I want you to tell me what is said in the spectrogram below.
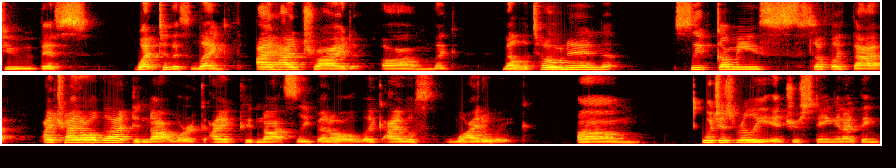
to this, went to this length, I had tried um, like melatonin, sleep gummies, stuff like that. I tried all of that, did not work. I could not sleep at all. Like I was wide awake, um, which is really interesting, and I think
